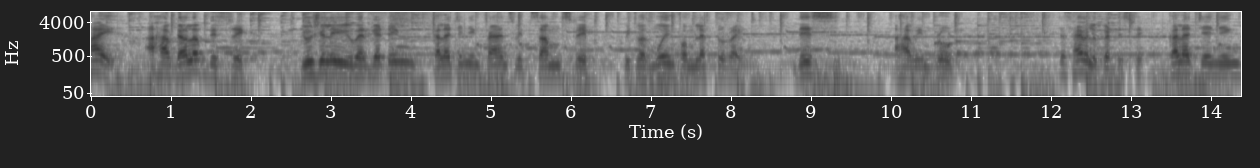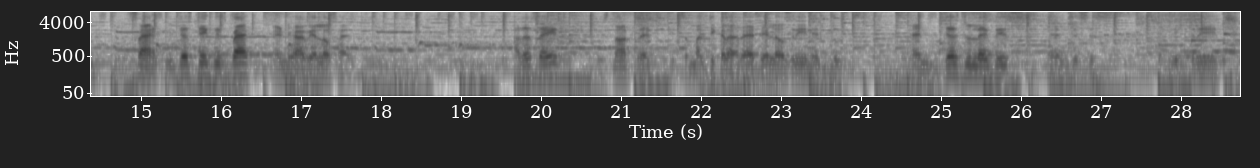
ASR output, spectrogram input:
Hi, I have developed this trick. Usually you were getting color changing fans with some strip which was moving from left to right. This I have improved. Just have a look at this trick. Color changing fan. You just take this back and you have yellow fan. Other side it's not red. It's a multicolor red, yellow, green and blue. And just do like this and this is great.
